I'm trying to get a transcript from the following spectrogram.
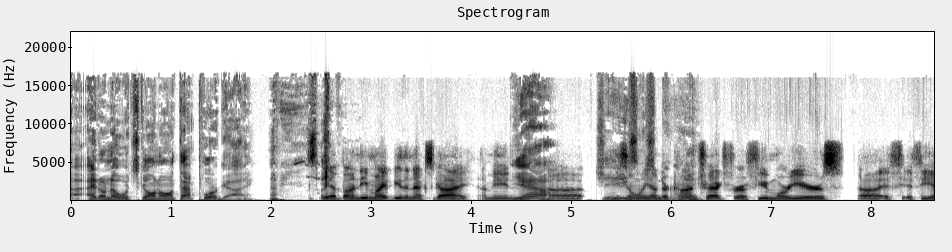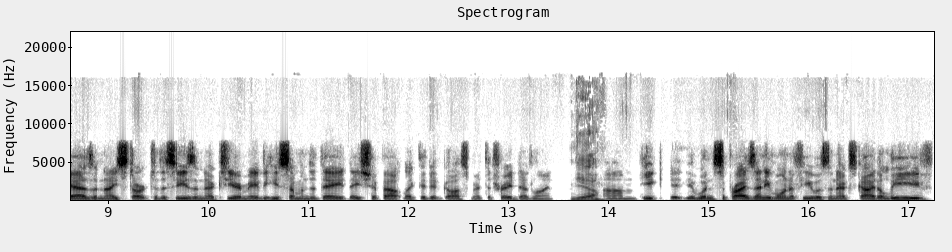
I don't know what's going on with that poor guy. I mean, like, yeah, Bundy might be the next guy. I mean, yeah, uh, he's only under Christ. contract for a few more years. Uh, if if he has a nice start to the season next year, maybe he's someone that they they ship out like they did Gausman at the trade deadline. Yeah, um, he it, it wouldn't surprise anyone if he was the next guy to leave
